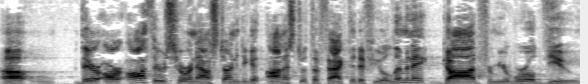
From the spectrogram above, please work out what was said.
uh, there are authors who are now starting to get honest with the fact that if you eliminate God from your worldview,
